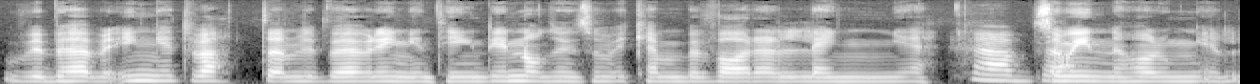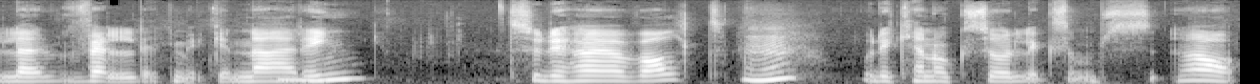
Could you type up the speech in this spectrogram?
Vi behöver inget vatten, vi behöver ingenting. Det är någonting som vi kan bevara länge. Ja, som innehåller väldigt mycket näring. Så det har jag valt. Mm. Och det kan också liksom, ja,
